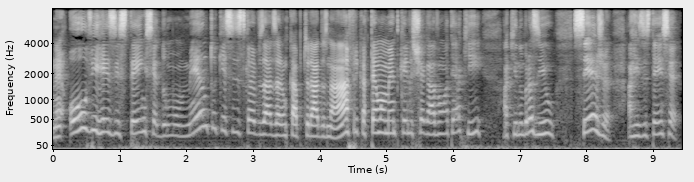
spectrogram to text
Né? Houve resistência do momento que esses escravizados eram capturados na África até o momento que eles chegavam até aqui, aqui no Brasil. Seja a resistência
